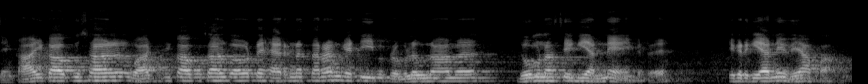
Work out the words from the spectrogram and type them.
දැන් කායික අකුසල් වාචසික අකුසල් බවට හැරෙන තරම් ගැටීම ප්‍රබල වුණාම දෝමනස්ය කියන්නේ ඒකට. ඒකට කියන්නේ ව්‍යාපාදේ.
